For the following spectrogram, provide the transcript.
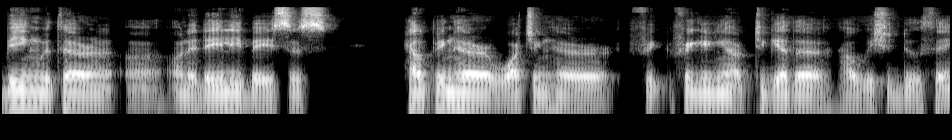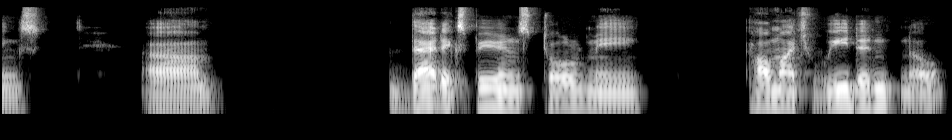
being with her uh, on a daily basis helping her watching her figuring out together how we should do things. Um, that experience told me how much we didn't know.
